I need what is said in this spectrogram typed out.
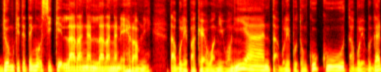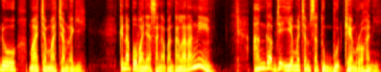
Jom kita tengok sikit larangan-larangan ihram ni. Tak boleh pakai wangi-wangian, tak boleh putung kuku, tak boleh bergaduh, macam-macam lagi. Kenapa banyak sangat pantang larang ni? Anggap je ia macam satu bootcamp rohani.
